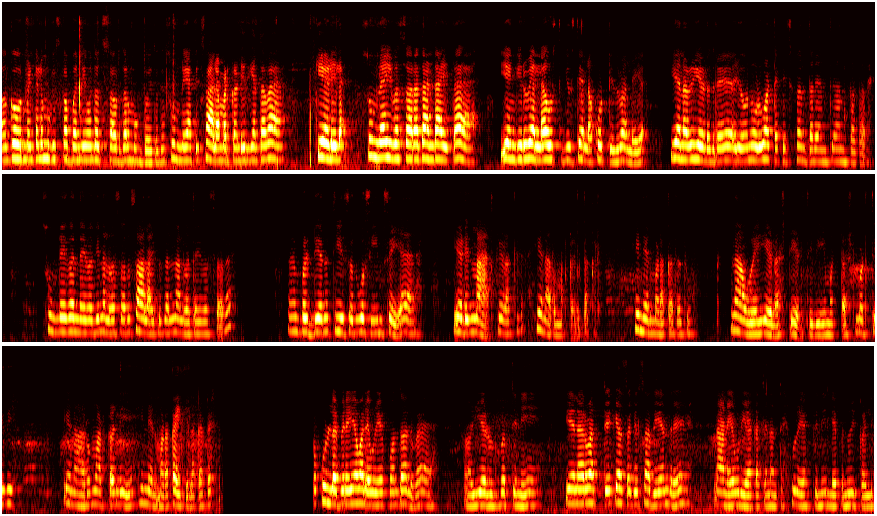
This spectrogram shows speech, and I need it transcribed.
ಗೌರ್ಮೆಂಟಲ್ಲಿ ಮುಗಿಸ್ಕೊ ಬನ್ನಿ ಒಂದು ಹತ್ತು ಸಾವಿರದಲ್ಲಿ ಮುಗ್ದೋಯ್ತದೆ. ಸುಮ್ಮನೆ ಅದಕ್ಕೆ ಸಾಲ ಮಾಡ್ಕೊಂಡಿರಿ ಅಂತವ? ಕೇಳಿಲ್ಲ. ಸುಮ್ಮನೆ ಐವತ್ತು ಸಾವಿರ ದಂಡ ಆಯ್ತಾ? ಹೆಂಗಿರು ಎಲ್ಲ ಔಷಧಿ ಗಿಸ್ತಿ ಎಲ್ಲ ಕೊಟ್ಟಿದ್ರು ಅಲ್ಲೇ. ಏನಾದ್ರು ಹೇಳಿದ್ರೆ ಅಯ್ಯೋ ನೋಡು ಹೊಟ್ಟೆ ಕಿಚ್ಕೊಂತಾರೆ ಅಂತ ಅನ್ಕೋತಾರೆ. ಸುಮ್ಮನೆ ಗಂಡ ಇವಾಗ ನಲ್ವತ್ತು ಸಾವಿರ ಸಾಲ ಆಯ್ತದಲ್ಲ ನಲ್ವತ್ತೈದು ಸಾವಿರ. ಬಡ್ಡಿ ಅದು ತೀರ್ಸೋದು ಹೊಸ ಹಿಂಸೆಯ ಹೇಳಿದ ಮಾತು ಕೇಳಕ್ಕೆ ಏನಾರು ಮಾಡ್ಕೊಳ್ಳಿ ತಕೊಳ್ಳಿ ಇನ್ನೇನು ಮಾಡೋಕ್ಕದು ನಾವು ಹೇಳಷ್ಟು ಹೇಳ್ತೀವಿ ಮಟ್ಟಷ್ಟು ಮಾಡ್ತೀವಿ. ಏನಾರು ಮಾಡ್ಕೊಳ್ಳಿ. ಇನ್ನೇನು ಮಾಡೋಕೆ ಐತಿ ಕತೆ. ಕುಳ್ಳ ಬೇರೆ ಒಲೆ ಉಯ್ಯಕ್ಕೆ ಅಂತ ಅಲ್ವೇ ಬರ್ತೀನಿ. ಏನಾರು ಅತ್ತೆ ಕೆಲಸ ಕೆಲಸ ಅದೇ ಅಂದರೆ ನಾನೇ ಉರಿಯಾಕತ್ತೇನಂತೆ. ಉರಿಯಾಕ್ತೀನಿ, ಇಲ್ಲೇ ಬಂದು ಉಯ್ಕೊಳ್ಳಿ.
